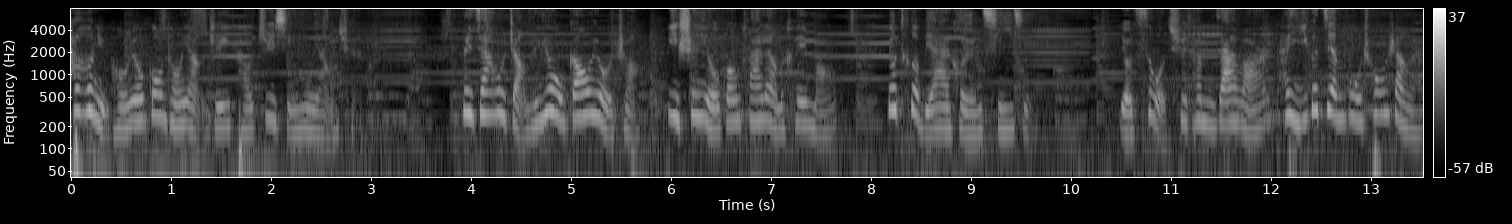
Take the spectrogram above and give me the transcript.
他和女朋友共同养着一条巨型牧羊犬，那家伙长得又高又壮，一身油光发亮的黑毛，又特别爱和人亲近。有次我去他们家玩，他一个箭步冲上来，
